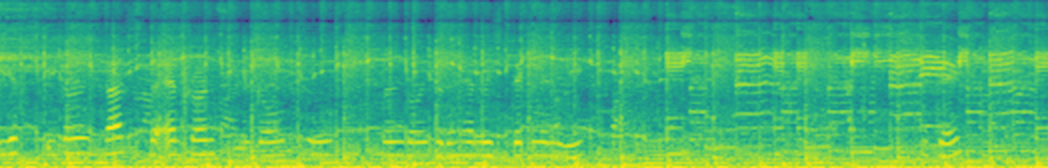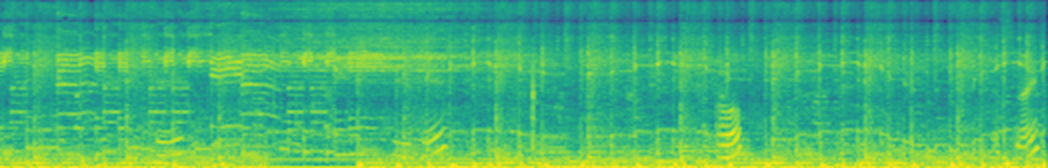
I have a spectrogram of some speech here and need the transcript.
DS speaker, that's the entrance you go to when going to the Henry Stickmin week. Okay. Oh. That's nice.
